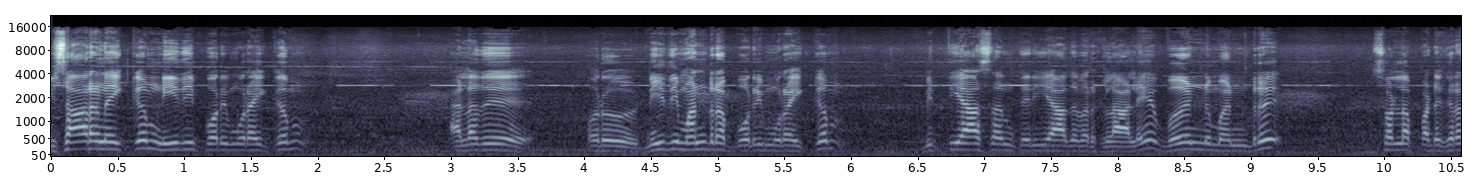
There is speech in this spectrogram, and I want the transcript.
விசாரணைக்கும் நீதி பொறிமுறைக்கும் அல்லது ஒரு நீதிமன்ற பொறிமுறைக்கும் வித்தியாசம் தெரியாதவர்களாலே வேண்டுமென்று சொல்லப்படுகிற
